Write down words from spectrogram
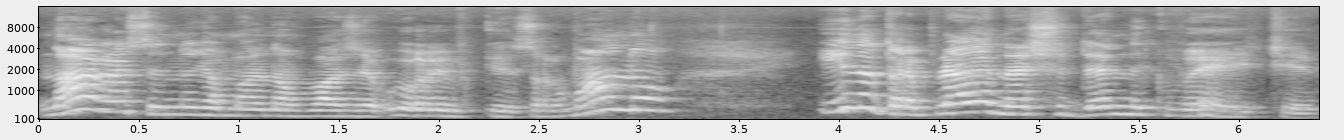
нариси, ну я маю на увазі уривки з роману, і натрапляє на щоденник Вейті.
